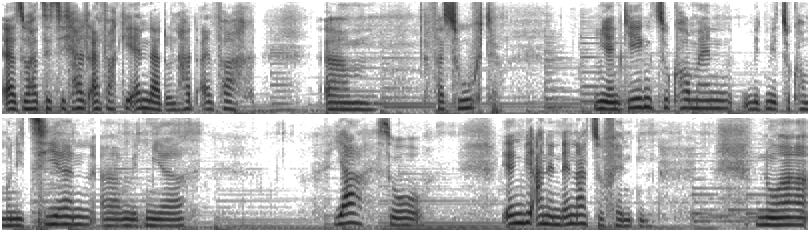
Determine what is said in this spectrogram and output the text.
also hat sie sich halt einfach geändert und hat einfach ähm, versucht, mir entgegenzukommen, mit mir zu kommunizieren, äh, mit mir ja so irgendwie einen Nenner zu finden. Nur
